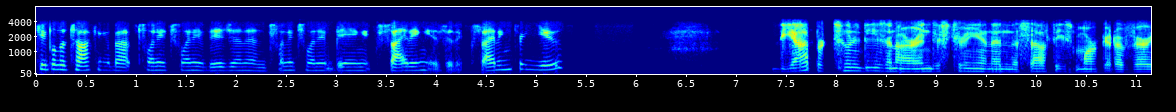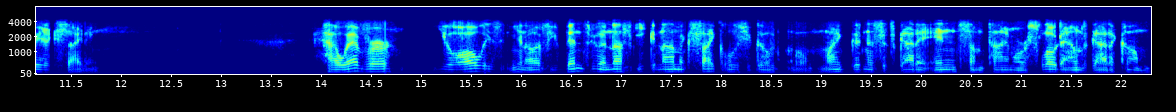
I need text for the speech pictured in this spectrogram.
people are talking about 2020 vision and 2020 being exciting. Is it exciting for you? The opportunities in our industry and in the Southeast market are very exciting. However, you always, you know, if you've been through enough economic cycles, you go, well, my goodness, it's got to end sometime or a slowdown's got to come.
